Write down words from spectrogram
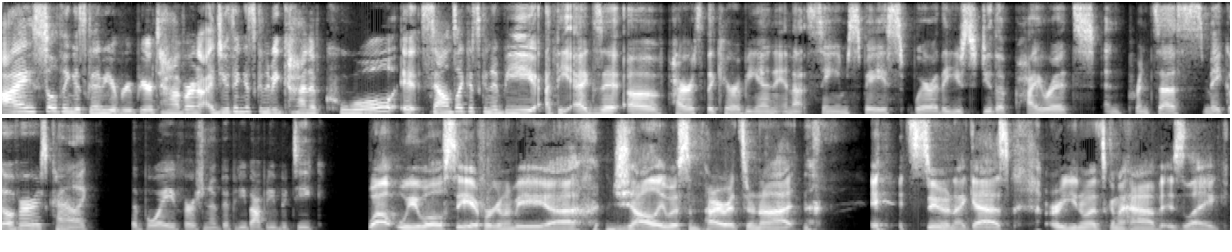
I still think it's going to be a root beer tavern. I do think it's going to be kind of cool. It sounds like it's going to be at the exit of Pirates of the Caribbean in that same space where they used to do the pirate and princess makeovers, kind of like the boy version of Bibbidi Bobbidi Boutique. Well, we will see if we're going to be uh, jolly with some pirates or not soon, I guess. Or you know what's going to have is like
